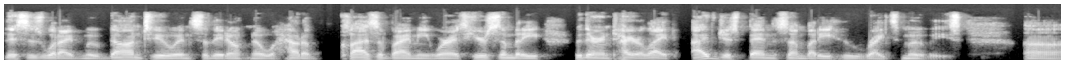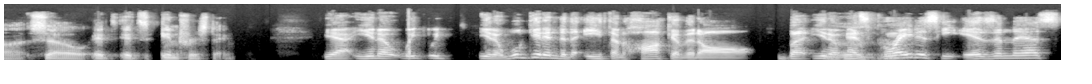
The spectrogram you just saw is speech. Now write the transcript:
this is what I've moved on to. And so they don't know how to classify me. Whereas here's somebody who their entire life, I've just been somebody who writes movies. Uh, so it's it's interesting. yeah you know we, we you know we'll get into the ethan hawke of it all but you know as Mhm. great as he is in this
